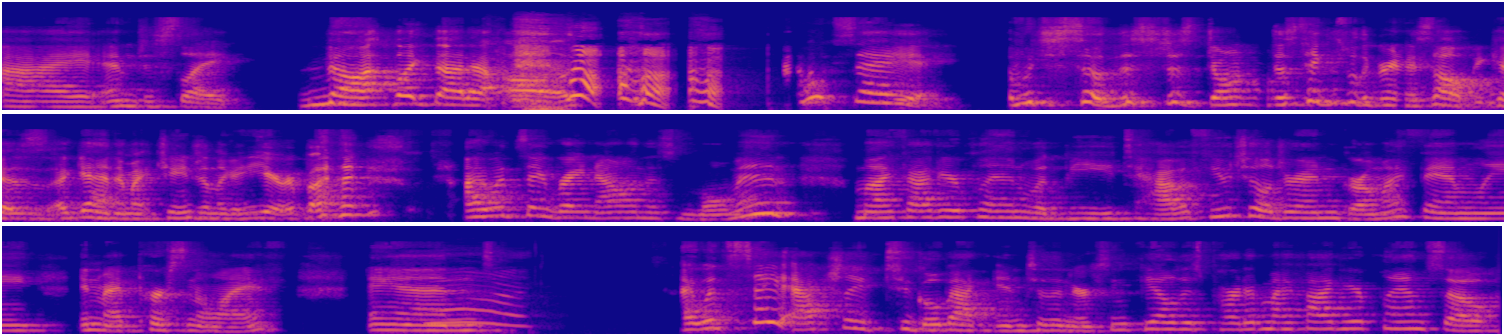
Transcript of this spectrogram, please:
I am just like not like that at all. I would say, which so this just don't just take this with a grain of salt because again, it might change in like a year, but I would say right now in this moment, my five year plan would be to have a few children, grow my family in my personal life. And yeah. I would say actually to go back into the nursing field is part of my five year plan. So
